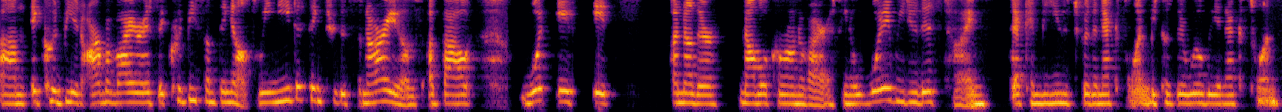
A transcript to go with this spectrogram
Um, it could be an arbovirus. It could be something else. We need to think through the scenarios about what if it's another novel coronavirus. You know, what did we do this time? That can be used for the next one because there will be a next one.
